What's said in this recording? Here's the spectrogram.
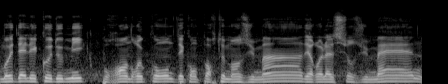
modèles économiques pour rendre compte des comportements humains, des relations humaines,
